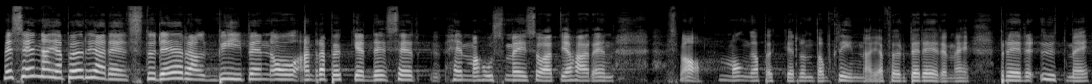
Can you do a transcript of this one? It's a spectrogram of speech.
Men sen när jag började studera Bibeln och andra böcker, det ser hemma hos mig så att jag har en, ja, många böcker runt omkring när jag förbereder mig, breder ut mig.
